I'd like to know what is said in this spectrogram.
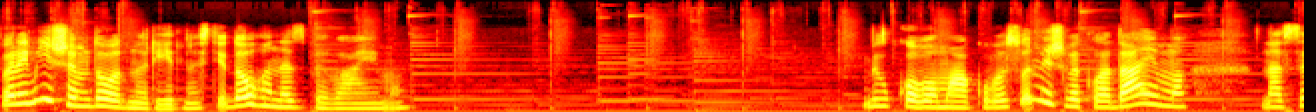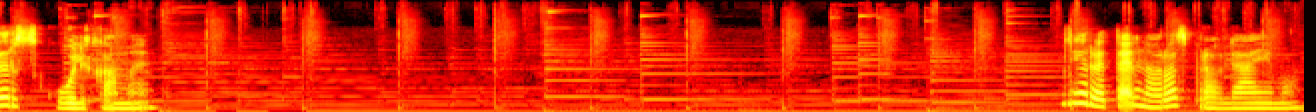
Перемішуємо до однорідності, довго не збиваємо. Білково-макову суміш викладаємо на сир з кульками. І ретельно розправляємо.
